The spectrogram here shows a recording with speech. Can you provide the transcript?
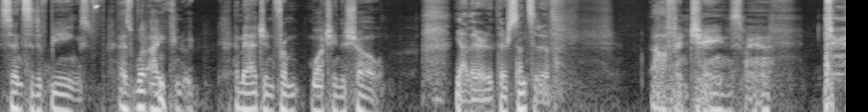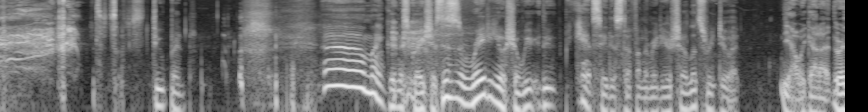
sensitive beings, as what I can imagine from watching the show. Yeah, they're they're sensitive. Elephant chains, man. so stupid. Oh my goodness gracious! This is a radio show. We we can't say this stuff on the radio show. Let's redo it. Yeah, we gotta. The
